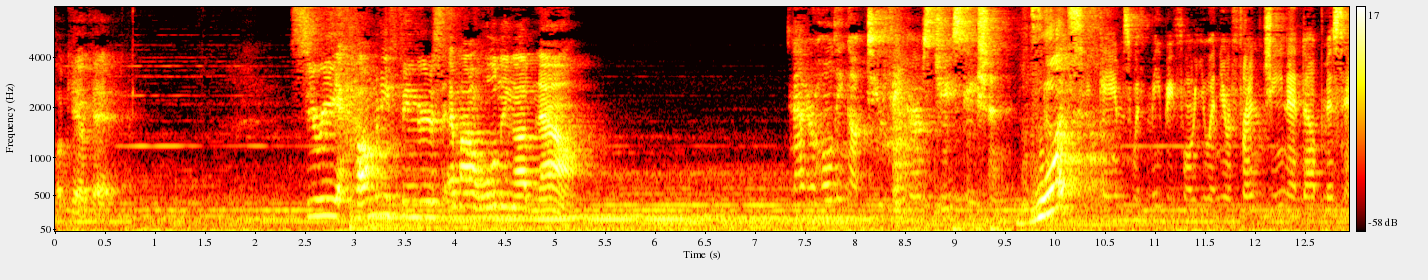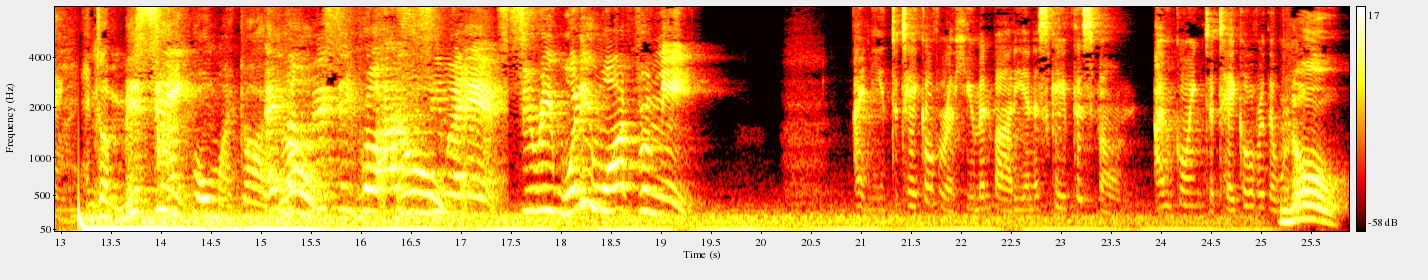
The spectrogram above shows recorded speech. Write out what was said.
Okay, okay. Siri, how many fingers am I holding up now? Now you're holding up two fingers, JayStation. What? Games with me before you and your friend Gene end up missing. End up missing. Oh my god, End no. up missing, bro. How does it No. see my hands? Siri, what do you want from me? I need to take over a human body and escape this phone. I'm going to take over the world. No.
